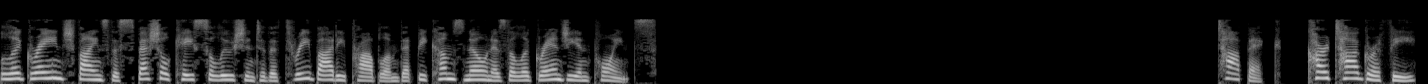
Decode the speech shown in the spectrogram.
Lagrange finds the special case solution to the three-body problem that becomes known as the Lagrangian points. Topic: Cartography.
